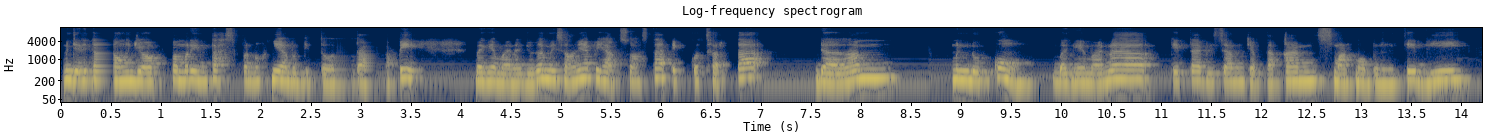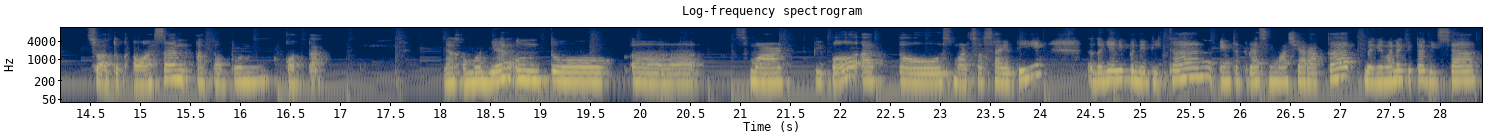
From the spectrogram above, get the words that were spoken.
menjadi tanggung jawab pemerintah sepenuhnya begitu, tapi bagaimana juga misalnya pihak swasta ikut serta dalam mendukung bagaimana kita bisa menciptakan smart mobility di suatu kawasan ataupun kota. Nah, kemudian untuk uh, smart people atau smart society. Tentunya ini pendidikan integrasi masyarakat bagaimana kita bisa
